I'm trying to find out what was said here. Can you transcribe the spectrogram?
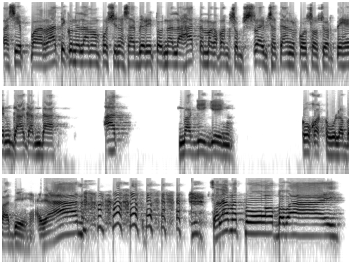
Kasi parati ko na lamang po sinasabi rito na lahat na makapag-subscribe sa channel ko suswertihin, gaganda at magiging Coca-Cola body. Ayan. Salamat po. Bye-bye.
